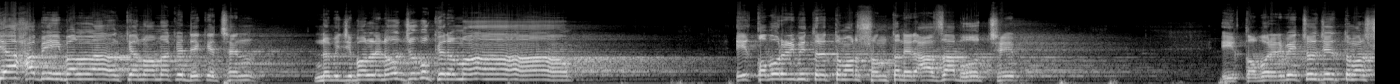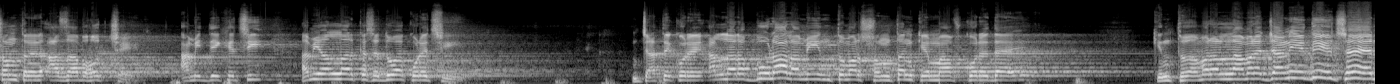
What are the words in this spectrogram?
ইয়া হাবিবাল্লাহ, কেন আমাকে ডেকেছেন? নবীজি বললেন, ও যুবকের মা, এই কবরের ভিতরে তোমার সন্তানের আজাব হচ্ছে। এই কবরের ভিতরে যে তোমার সন্তানের আজাব হচ্ছে আমি দেখেছি, আমি আল্লাহর কাছে দোয়া করেছি। যাতে করে আল্লাহ রাব্বুল আলামিন তোমার সন্তানকে মাফ করে দেয়। কিন্তু আমার আল্লাহ আমার জানিয়ে দিয়েছেন,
